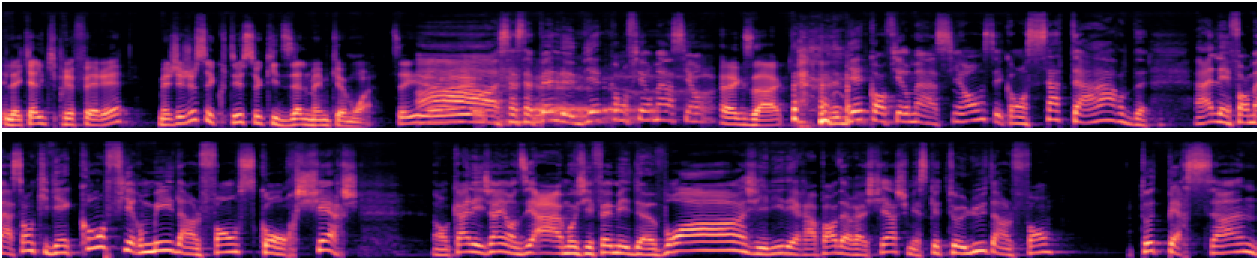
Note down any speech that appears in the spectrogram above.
lequel qu'ils préféraient, mais j'ai juste écouté ceux qui disaient le même que moi. Ah, ça s'appelle le biais de confirmation. euh, exact. Le biais de confirmation, c'est qu'on s'attarde à l'information qui vient confirmer, dans le fond, ce qu'on recherche. Donc, quand les gens ils ont dit Ah, moi, j'ai fait mes devoirs, j'ai lu des rapports de recherche, mais est-ce que tu as lu, dans le fond, toute personne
